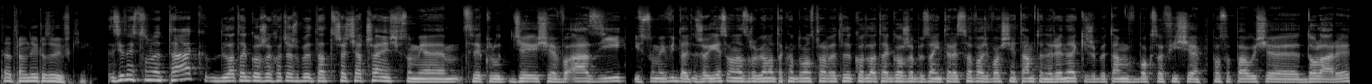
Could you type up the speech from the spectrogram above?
teatralnej rozrywki. Z jednej strony tak, dlatego że chociażby ta trzecia część w sumie cyklu dzieje się w Azji i w sumie widać, że jest ona zrobiona tak na dobrą sprawę tylko dlatego, żeby zainteresować właśnie tamten rynek i żeby tam w box office posypały się dolary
